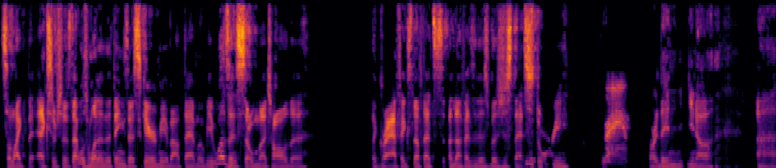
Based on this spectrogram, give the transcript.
so like The Exorcist, that was one of the things that scared me about that movie. It wasn't so much all the, the graphic stuff. That's enough as it is, but it's just that story. right. Or then, you know, uh,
